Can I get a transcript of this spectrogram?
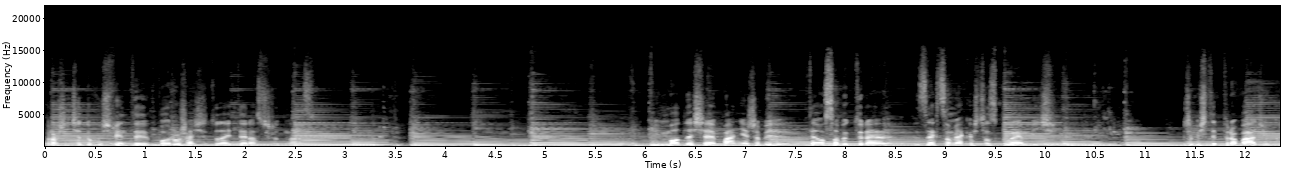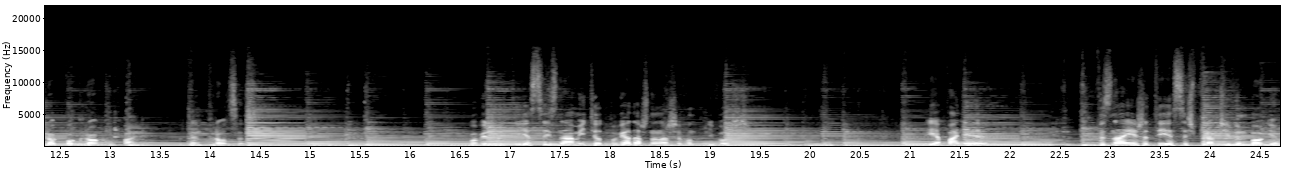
Proszę Cię, Duchu Święty, poruszaj się tutaj teraz wśród nas. Modlę się, Panie, żeby te osoby, które zechcą jakoś to zgłębić, żebyś Ty prowadził krok po kroku, Panie, ten proces. Bo wierzę, że Ty jesteś z nami i Ty odpowiadasz na nasze wątpliwości. I ja, Panie, wyznaję, że Ty jesteś prawdziwym Bogiem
